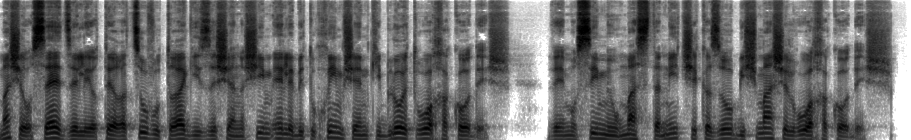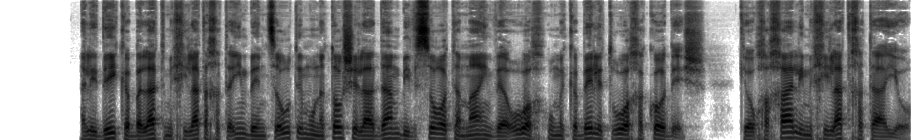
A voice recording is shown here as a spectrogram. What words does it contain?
מה שעושה את זה ליותר עצוב וטרגי זה שאנשים אלה בטוחים שהם קיבלו את רוח הקודש, והם עושים מהומה שטנית שכזו בשמה של רוח הקודש. על ידי קבלת מחילת החטאים באמצעות אמונתו של האדם בבשורת המים והרוח, הוא מקבל את רוח הקודש, כהוכחה למחילת חטאיו.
